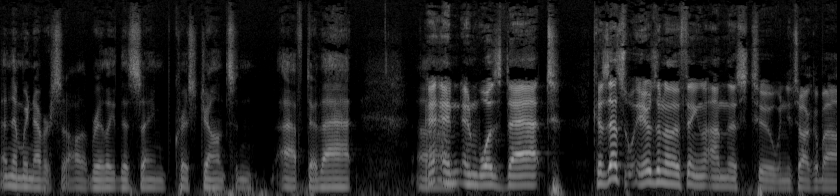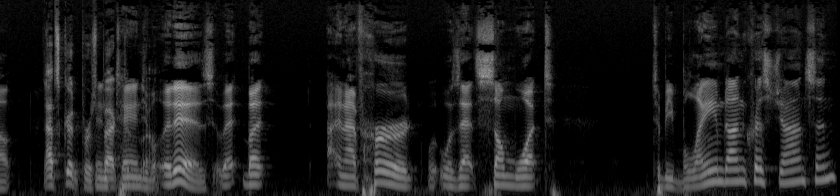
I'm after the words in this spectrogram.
and then we never saw really the same Chris Johnson after that. and, and and was that because that's here's another thing on this too when you talk about That's good perspective. though. intangible. It is, but, but and I've heard was that somewhat to be blamed on Chris Johnson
